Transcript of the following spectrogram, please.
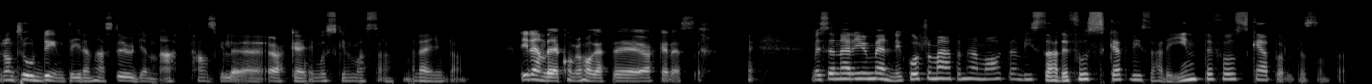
För de trodde inte i den här studien att han skulle öka i muskelmassa, men det gjorde han. Det är det enda jag kommer ihåg att det ökades. Men sen är det ju människor som äter den här maten. Vissa hade fuskat, vissa hade inte fuskat och lite sånt där.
